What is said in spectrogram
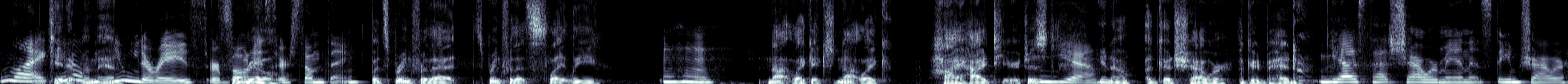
I'm like, Get you, it, know, my man. you need a raise or For bonus real. or something. But spring for that, spring for that slightly, Mm-hmm. not like ex- not like high high tier, just Yeah. you know, a good shower, a good bed. Yes, that shower, man, that steam shower.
